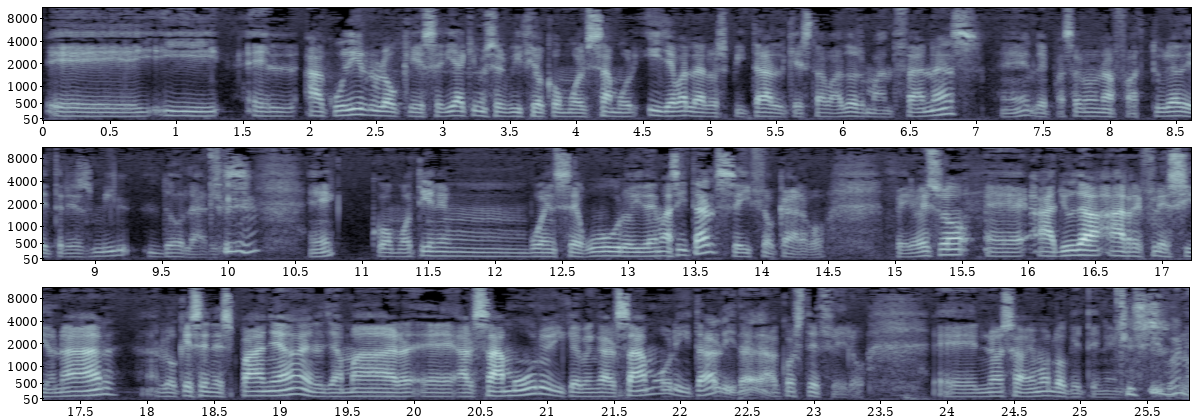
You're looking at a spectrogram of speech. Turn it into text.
eh, y el acudir lo que sería aquí un servicio como el SAMUR y llevarla al hospital que estaba a dos manzanas, eh, le pasaron una factura de 3.000 dólares. Eh, como tiene un buen seguro y demás y tal, se hizo cargo. Pero eso eh, ayuda a reflexionar lo que es en España, el llamar eh, al SAMUR y que venga el SAMUR y tal, y tal, a coste cero. Eh, no sabemos lo que tenemos. Sí, sí, bueno.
